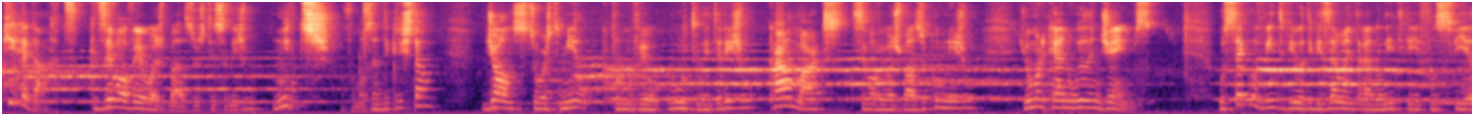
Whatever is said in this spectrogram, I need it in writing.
Kierkegaard, que desenvolveu as bases do existencialismo, Nietzsche, o famoso anticristão, John Stuart Mill, que promoveu o utilitarismo, Karl Marx, que desenvolveu as bases do comunismo, e o americano William James, o século XX viu a divisão entre a analítica e a filosofia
